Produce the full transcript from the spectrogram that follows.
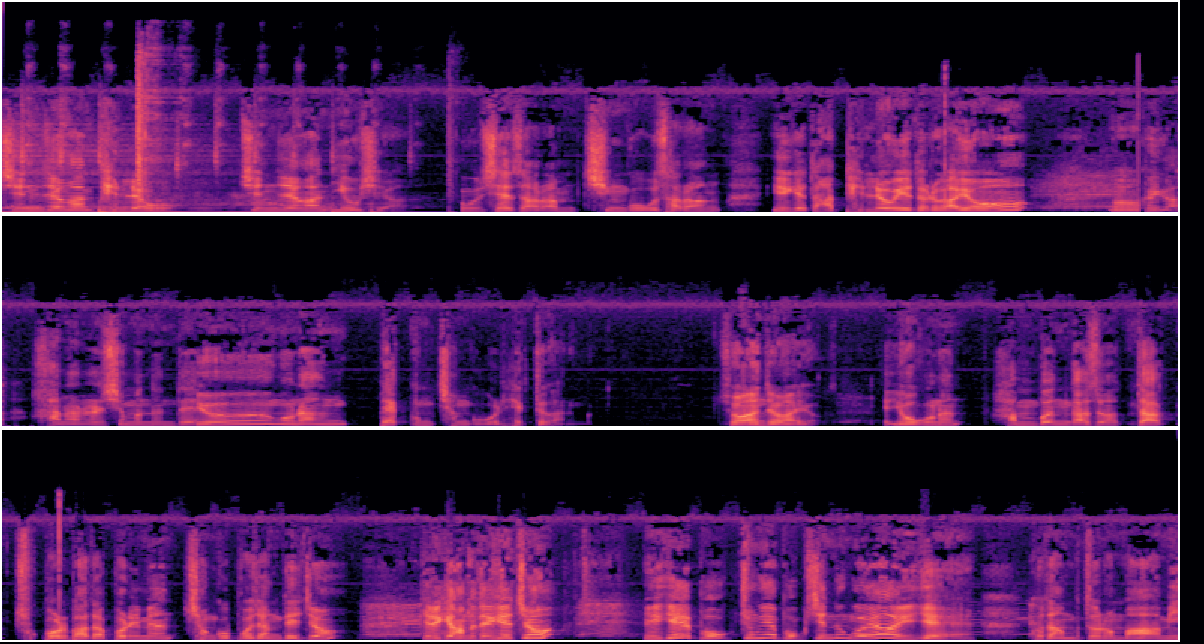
진정한 필레오, 진정한 이웃이야. 세 사람, 친구, 사랑, 이게 다 필레오에 들어가요. 어, 그러니까 하나를 심었는데 영원한 백궁 천국을 획득하는 거예요. 좋아, 안 좋아요? 요거는 한 번 가서 딱 축복을 받아버리면 천국 보장되죠? 이렇게 하면 되겠죠? 이게 복 중에 복 짓는 거야, 이게. 그다음부터는 마음이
